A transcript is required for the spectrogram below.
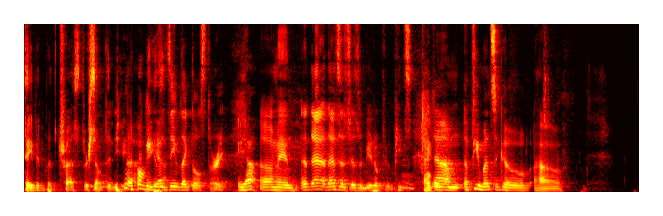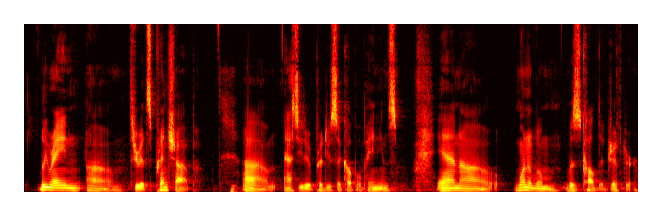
David with trust or something, you know, because Yeah. it seems like the whole story. Yeah. Oh man, that that's just a beautiful piece. Thank you. Um, a few months ago, uh, Blue Rain, um, through its print shop, um, asked you to produce a couple paintings, and uh, one of them was called the Drifter,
